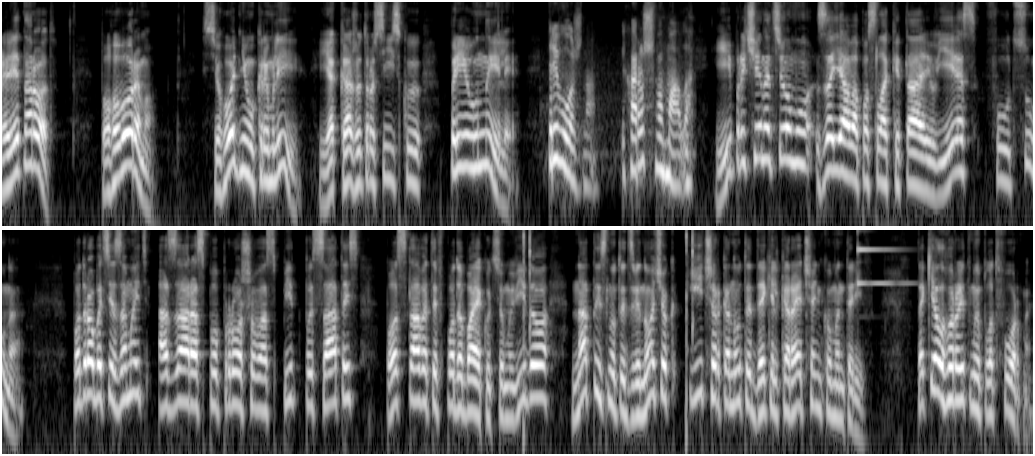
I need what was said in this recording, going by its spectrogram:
Привіт, народ! Поговоримо. Сьогодні у Кремлі, як кажуть російською, приунилі. Тревожно. И хорошего мало. І причина цьому заява посла Китаю в ЄС Фу Цуна. Подробиці за мить, а зараз попрошу вас підписатись, поставити вподобайку цьому відео, натиснути дзвіночок і черканути декілька речень коментарів. Такі алгоритми платформи.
